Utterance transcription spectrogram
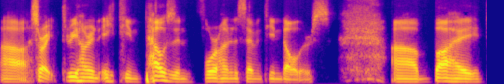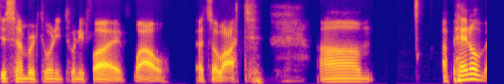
uh, sorry, $318,417 uh, by December 2025. Wow, that's a lot. Um, a panel of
